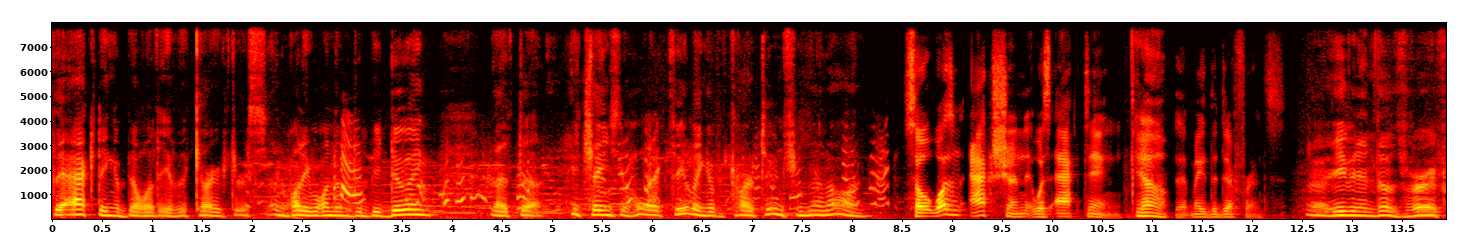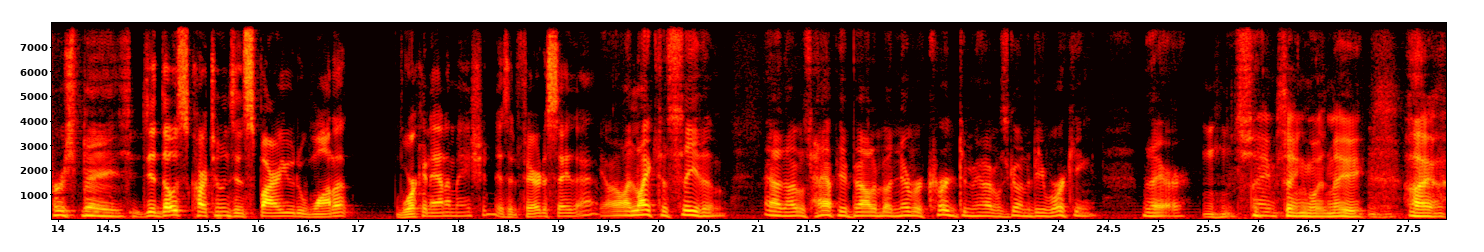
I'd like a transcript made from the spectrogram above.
the acting ability of the characters and what he wanted them to be doing that uh, he changed the whole feeling of the cartoons from then on. So it wasn't action, it was acting. Yeah. That made the difference. Uh, even in those very first days. Did those cartoons inspire you to want to work in animation? Is it fair to say that? You know, I like to see them, and I was happy about it, but it never occurred to me I was going to be working there. Mm-hmm. Same thing with me. Mm-hmm. I,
